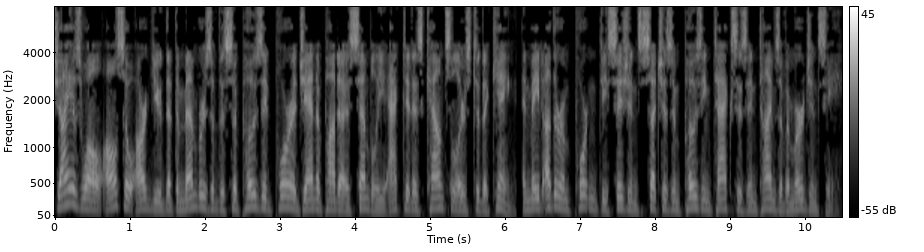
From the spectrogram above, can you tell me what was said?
Jayaswal also argued that the members of the supposed Pura Janapada assembly acted as counselors to the king, and made other important decisions such as imposing taxes in times of emergency.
